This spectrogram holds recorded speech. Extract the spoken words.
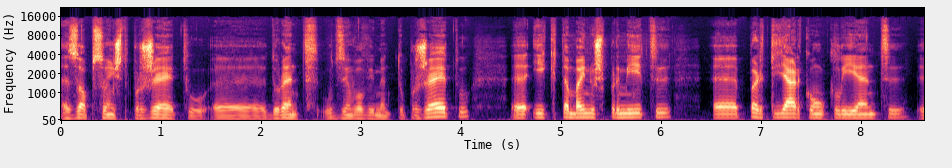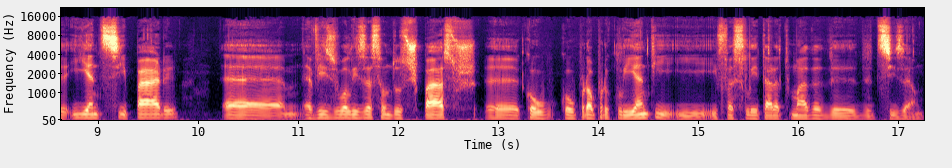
as opções de projeto durante o desenvolvimento do projeto e que também nos permite partilhar com o cliente e antecipar a visualização dos espaços com o, com, o, próprio cliente e, e facilitar a tomada de, de, decisão.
